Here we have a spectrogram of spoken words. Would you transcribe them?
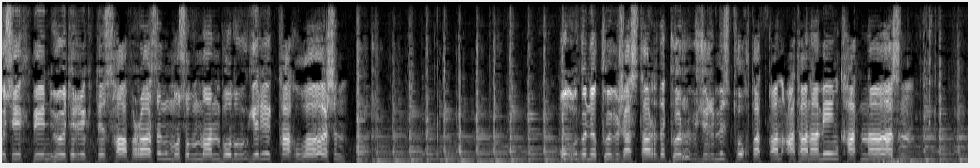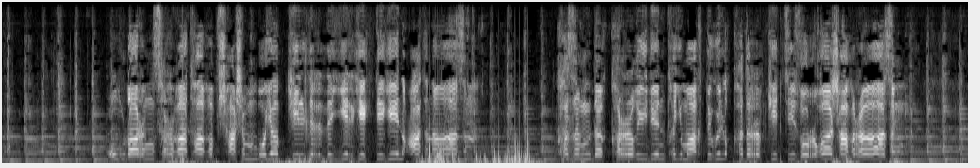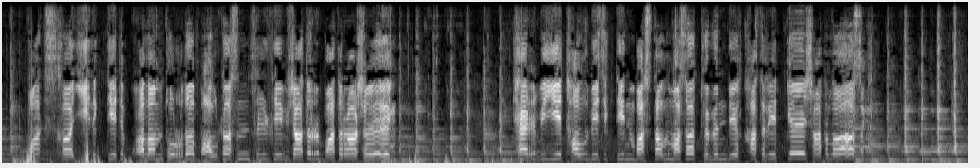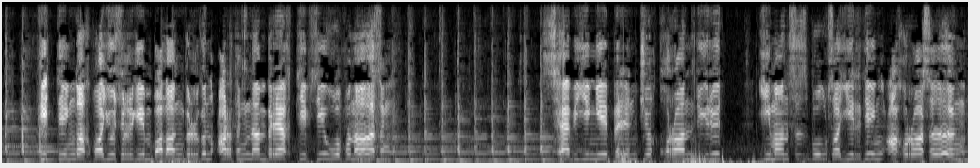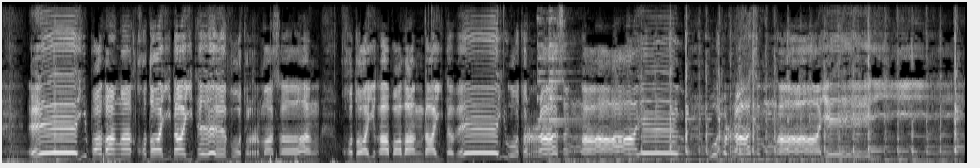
өсек пен өтірікті сапырасың мұсылман болу керек тақуашын бұл күні көп жастарды көріп жүрміз тоқтатқан ата анамен қатынасын. Ұлдарың сырға тағып шашын бояп келтірді еркек деген атынасын. Қызыңды қырық үйден тыймақ түгіл қыдырып кетсе зорға шақырасың. Батысқа еліктетіп ғаламторда балтасын сілтеп жатыр батырашың тәрбие тал бесіктен басталмаса түбінде қасіретке шатыласың. Беттен қақпай өсірген балаң бір күн артыңнан бірақ тепсе опынасың. Сәбиіңе бірінші құранды үйрет имансыз болса ертең ақ ұрасың ей балаңа құдайды айтып отырмасаң құдайға балаңды айтып ей отырасың ай отырасың ай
